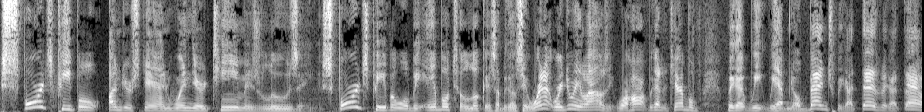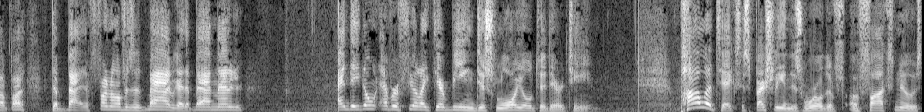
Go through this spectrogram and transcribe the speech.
Sports people understand when their team is losing. Sports people will be able to look at something and say, "We're not. We're doing lousy. We're hard. We got a terrible. We got. We, we have no bench. We got this. We got that. The bad. The front office is bad. We got the bad manager." And they don't ever feel like they're being disloyal to their team. Politics, especially in this world of, of Fox News,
